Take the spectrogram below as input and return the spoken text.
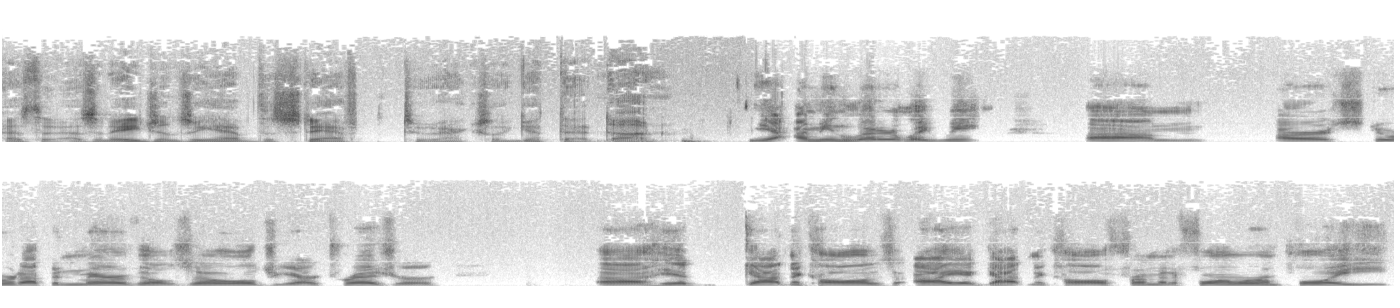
as, the, as an agency, have the staff to actually get that done. Yeah, I mean, literally, we, um, our steward up in Maryville, Zoology, our treasurer, uh, had gotten a call, as I had gotten a call from a former employee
